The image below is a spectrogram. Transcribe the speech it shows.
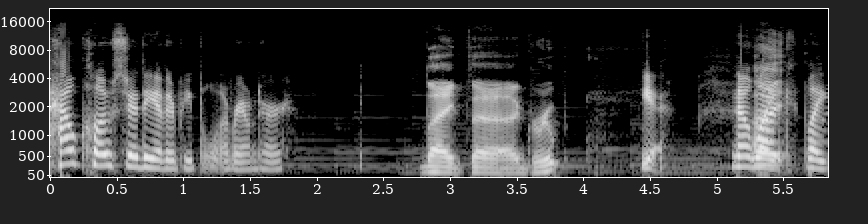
How close are the other people around her? Like the group? Yeah. No, Uh, like like,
